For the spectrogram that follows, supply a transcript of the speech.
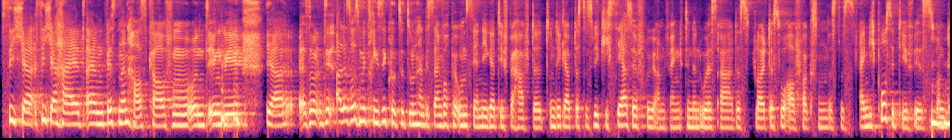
sicher, Sicherheit, am besten ein Haus kaufen und irgendwie, ja, also die, alles, was mit Risiko zu tun hat, ist einfach bei uns sehr negativ behaftet. Und ich glaube, dass das wirklich sehr, sehr früh anfängt in den USA, dass Leute so aufwachsen, dass das eigentlich positiv ist. Mhm. Und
